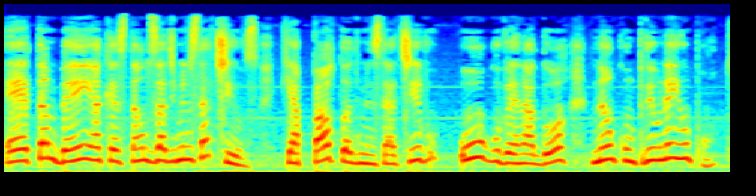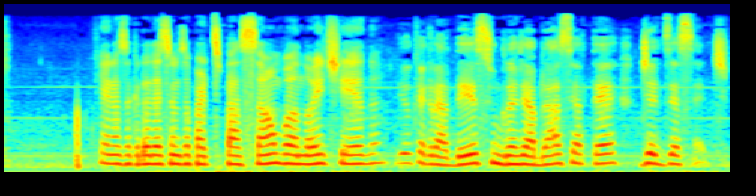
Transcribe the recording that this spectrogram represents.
É também a questão dos administrativos, que a pauta do administrativo, o governador não cumpriu nenhum ponto. Ok, nós agradecemos a participação. Boa noite, Eda. Eu que agradeço, um grande abraço e até dia 17.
